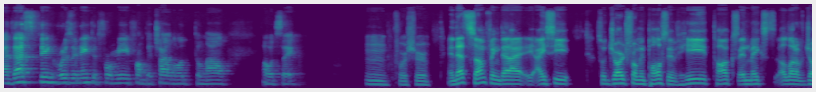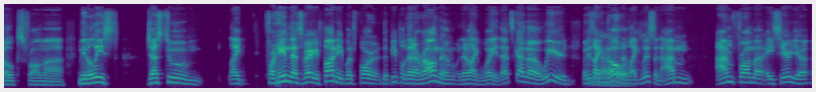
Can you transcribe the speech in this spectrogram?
And that thing resonated for me from the childhood till now I would say. Mm, for sure, and that's something that I I see. So George from Impaulsive, he talks and makes a lot of jokes from uh, Middle East, just to like for him that's very funny but for the people that are around him they're like wait that's kind of weird but he's yeah. like no like listen i'm i'm from uh, a syria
